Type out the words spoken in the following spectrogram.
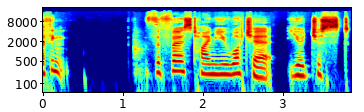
I think the first time you watch it, you're just,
